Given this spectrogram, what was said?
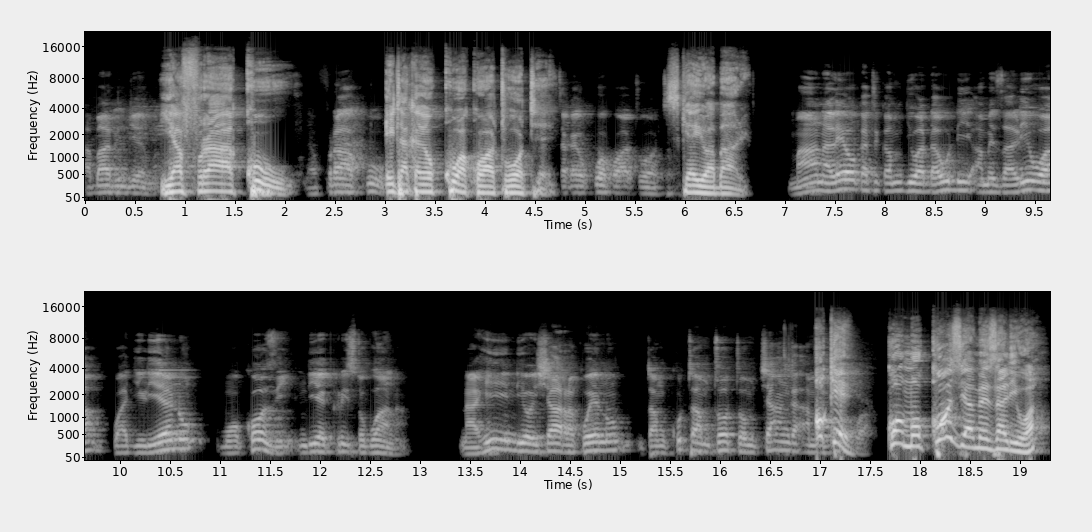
habari njema. Ya furaha kuu ya furaha kuu. itakayokuwa kwa watu wote. Itakayokuwa kwa watu wote. Sikia hiyo habari. Maana leo katika mji wa daudi amezaliwa kwa ajili yenu mwokozi ndiye kristo bwana. Na hii ndiyo ishara kwenu mtamkuta mtoto mchanga okay kwa mwokozi amezaliwa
